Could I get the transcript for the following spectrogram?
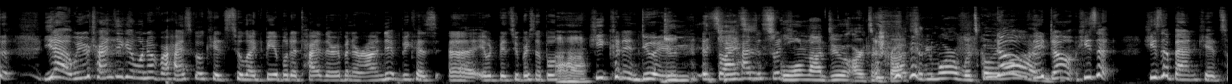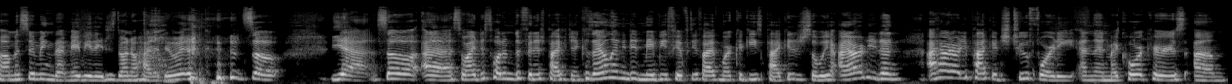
yeah, we were trying to get one of our high school kids to like be able to tie the ribbon around it because uh, it would have been super simple. Uh-huh. He couldn't do it, Do and so I had to switch. school not do arts and crafts anymore? What's going no, on? No, they don't. He's a he's a band kid, so I'm assuming that maybe they just don't know how to do it. so yeah, so uh, so I just told him to finish packaging because I only needed maybe 55 more cookies packaged. So we I already done I had already packaged 240, and then my coworkers um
